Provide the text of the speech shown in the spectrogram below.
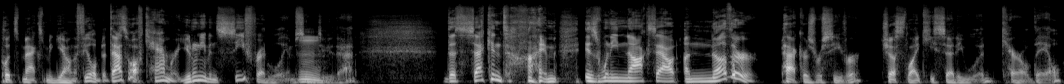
puts Max McGee on the field, but that's off camera. You don't even see Fred Williamson Mm. do that. The second time is when he knocks out another Packers receiver, just like he said he would, Carroll Dale.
